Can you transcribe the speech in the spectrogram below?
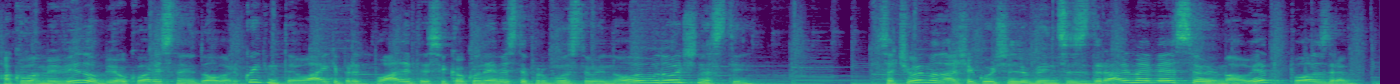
Ako vam je video bio koristan i dobar, kliknite like i pretplatite se kako ne biste propustili nove budućnosti. Sačuvajmo naše kućne ljubimce zdravima i veselima, lijep pozdrav!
